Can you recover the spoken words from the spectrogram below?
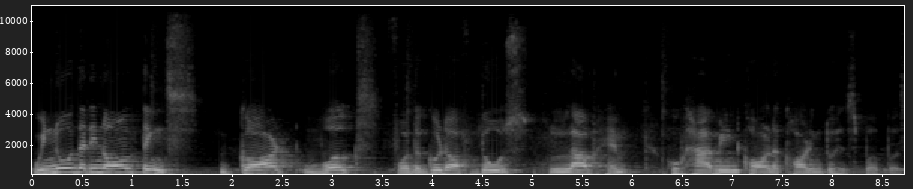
we know that in all things God works for the good of those who love Him, who have been called according to His purpose.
